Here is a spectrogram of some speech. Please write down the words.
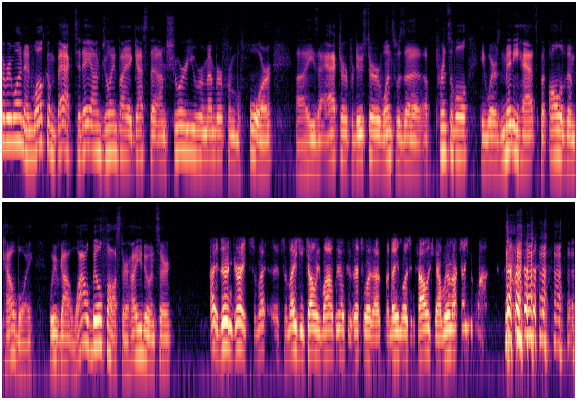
Everyone, and welcome back. Today I'm joined by a guest that I'm sure you remember from before. Uh, he's an actor, producer, once was a, a principal. He wears many hats, but all of them cowboy. We've got Wild Bill Foster. How you doing, sir? Hey, doing great. It's, ama- it's amazing you call me Wild Bill because that's what uh, my name was in college. Now, I will not tell you why. I,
